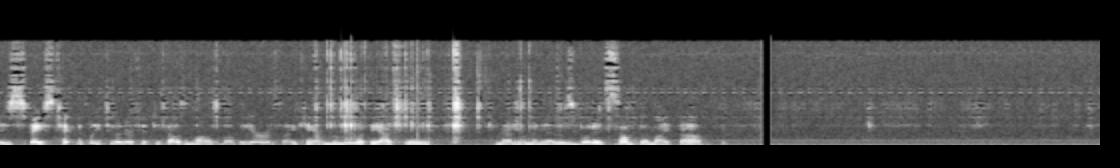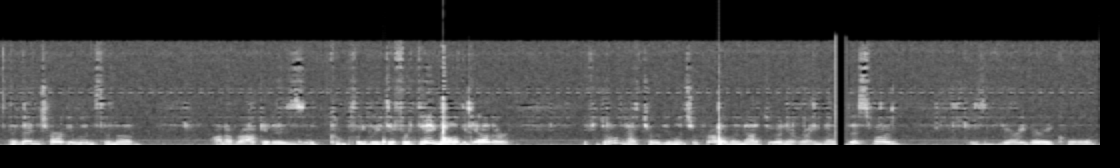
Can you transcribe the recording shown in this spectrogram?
Is space technically 250,000 miles above the Earth? I can't remember what the actual measurement is, but it's something like that. Turbulence in a on a rocket is a completely different thing altogether. If you don't have turbulence, you're probably not doing it right. Now this one is very, very cool.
